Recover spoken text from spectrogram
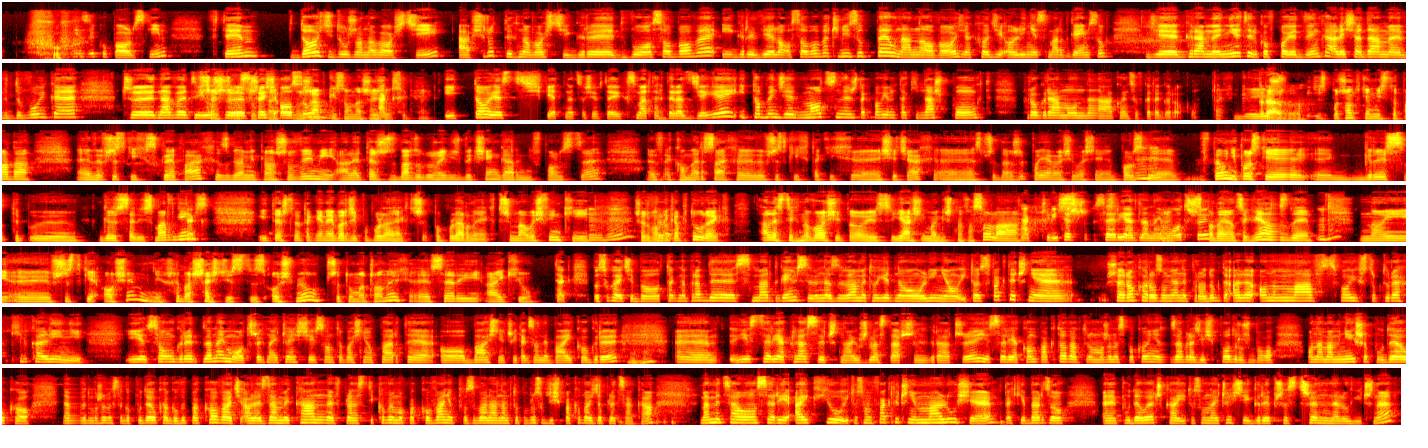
w języku polskim, w tym dość dużo nowości, a wśród tych nowości gry dwuosobowe i gry wieloosobowe, czyli zupełna nowość, jak chodzi o linię Smart Gamesów, gdzie gramy nie tylko w pojedynkę, ale siadamy w dwójkę, czy nawet już sześć osób. Sześć tak. osób. żabki są na sześć tak. osób. Tak. I to jest świetne, co się w tych smartach teraz dzieje i to będzie mocny, że tak powiem, taki nasz punkt programu na końcówkę tego roku. Tak, Brawo. z początkiem listopada e, we wszystkich sklepach z grami planszowymi, ale też z bardzo dużej liczby księgarni w Polsce w e-commerce'ach, we wszystkich takich e, sieciach e, sprzedaży pojawią się właśnie polskie, mhm. w pełni polskie e, gry z, typu, gry z serii Smart Games tak. i też te takie najbardziej popularne jak, popularne jak Trzymałe Świnki, mhm. Czerwony tak. Kapturek, ale z tych nowości to jest Jaś i Magiczna Fasola. Tak, czyli też seria dla tak, najmłodszych. Spadające Gwiazdy, mhm. no i y, wszystkie osiem, nie, chyba sześć jest z ośmiu przetłumaczonych serii IQ. Tak, bo słuchajcie, bo tak naprawdę Smart Games nazywamy to jedną linią i to jest faktycznie szeroko rozumiany produkt, ale on ma w swoich strukturach kilka linii. I są gry dla najmłodszych, najczęściej są to właśnie oparte o baśnie, czyli tak zwane bajkogry. Mhm. Jest seria klasyczna już dla starszych graczy, jest seria kompaktowa, którą możemy spokojnie zabrać gdzieś w podróż, bo ona ma mniejsze pudełko, nawet możemy z tego pudełka go wypakować, ale zamykane w plastikowym opakowaniu pozwala nam to po prostu gdzieś pakować do plecaka. Mamy całą serię IQ i to są faktycznie malusie, takie bardzo e, pudełeczka i to są najczęściej gry przestrzenne, logiczne.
